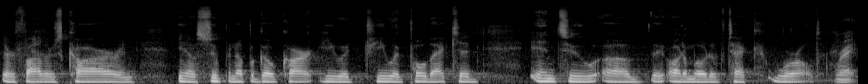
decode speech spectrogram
their father's car and you know souping up a go-kart. He would he would pull that kid into uh, the automotive tech world. Right.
